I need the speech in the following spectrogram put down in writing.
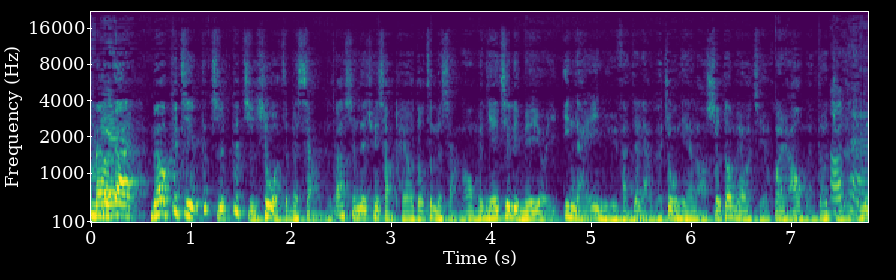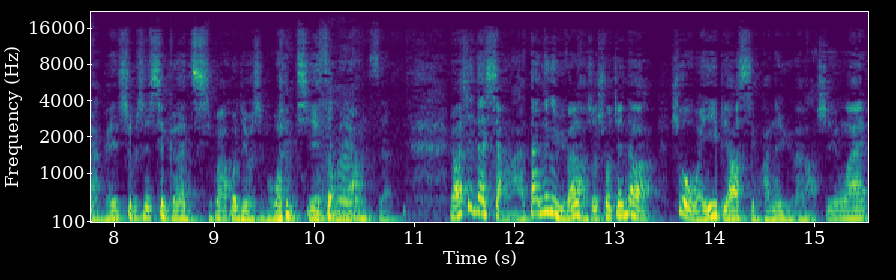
没有没有，但没有不仅不止不只是我这么想，我们当时那群小朋友都这么想嘛。我们年级里面有一男一女，反正两个中年老师都没有结婚，然后我们都觉得他们两个是不是性格很奇怪，或者有什么问题，怎么样子？然后现在想了，但那个语文老师说真的是我唯一比较喜欢的语文老师，因为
